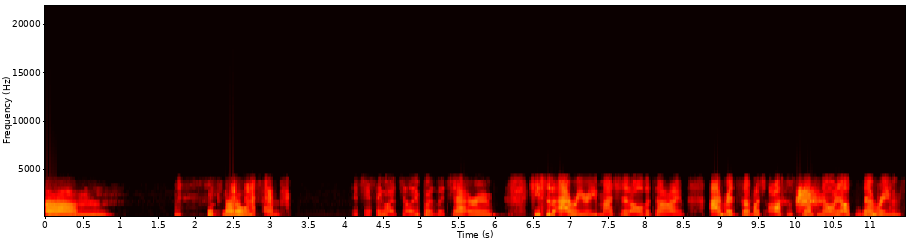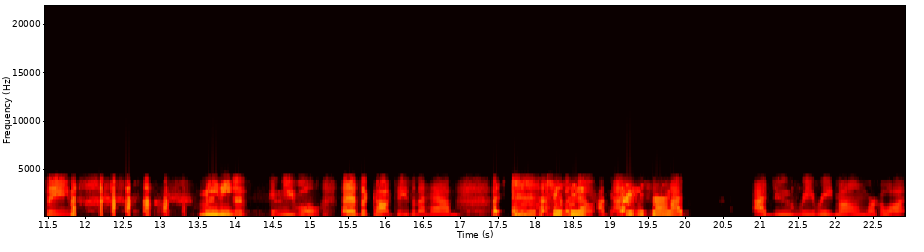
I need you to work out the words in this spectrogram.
um, it's not always fun. Did you see what Chili put in the chat room? She said, I reread my shit all the time. I've read so much awesome stuff no one else has ever even seen. Meanie. That's just evil. That is a cock tease and a half. but Excuse me? no, I mean, what are you saying? I I do reread my own work a lot.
